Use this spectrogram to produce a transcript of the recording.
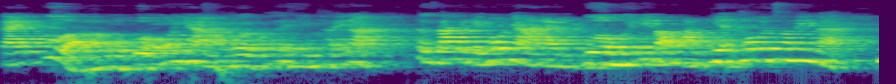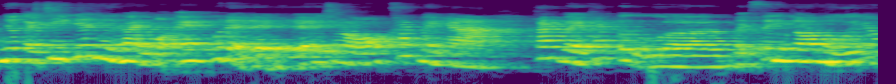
Cái cửa của của ngôi nhà mọi người có thể nhìn thấy là thực ra thì cái ngôi nhà này vừa mới đi vào hoàn thiện thôi cho nên là những cái chi tiết như thế này bọn em cứ để để để đây cho nó khách về nhà khách về khách tự ờ, vệ sinh cho mới nhá.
